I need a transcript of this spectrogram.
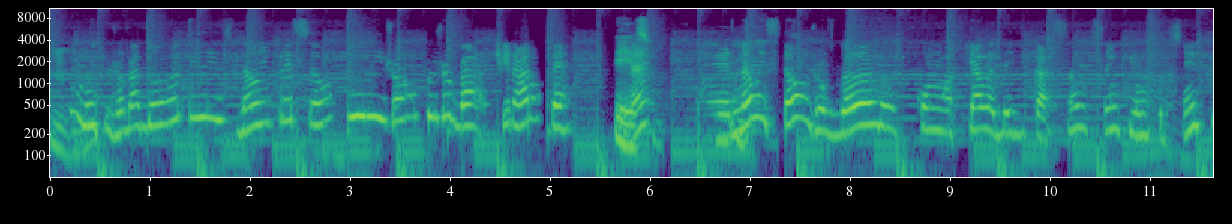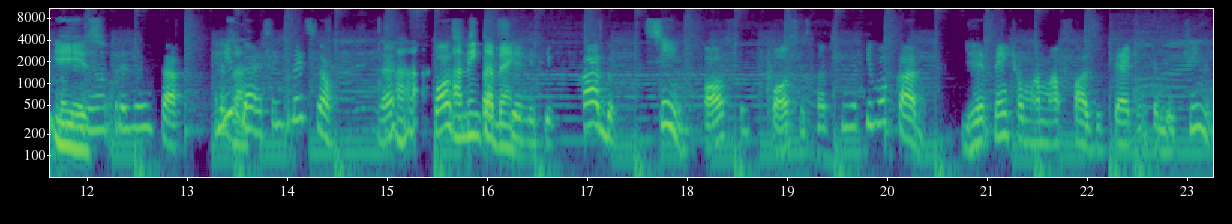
Hum. E muitos jogadores dão a impressão que jogam por jogar, tiraram o pé. Isso. Né? É, não estão jogando com aquela dedicação 101% que poderiam apresentar. Me dá essa impressão. Né? Ah, posso a estar também. sendo equivocado? Sim, posso, posso estar sendo equivocado. De repente é uma má fase técnica do time?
